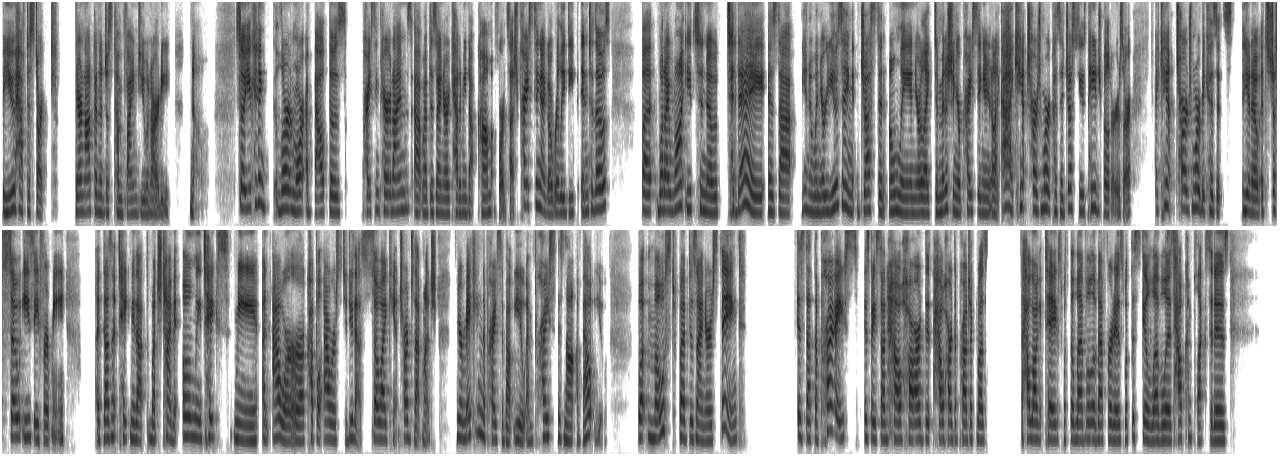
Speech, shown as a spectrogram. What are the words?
But you have to start. They're not going to just come find you and already know. So you can learn more about those pricing paradigms at webdesigneracademy.com forward slash pricing. I go really deep into those. But what I want you to know today is that, you know, when you're using just and only and you're like diminishing your pricing and you're like, oh, I can't charge more because I just use page builders or I can't charge more because it's, you know, it's just so easy for me. It doesn't take me that much time. It only takes me an hour or a couple hours to do that. So I can't charge that much. You're making the price about you, and price is not about you. What most web designers think is that the price is based on how hard the, how hard the project was, how long it takes, what the level of effort is, what the skill level is, how complex it is.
